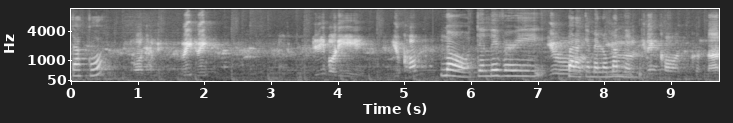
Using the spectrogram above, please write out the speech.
taco. 어, 잠깐. Wait, wait. 딜리버리. You come? No, delivery You, para que me lo manden. You didn't call, could not,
